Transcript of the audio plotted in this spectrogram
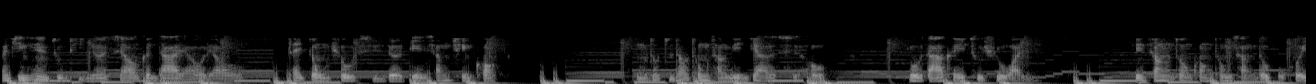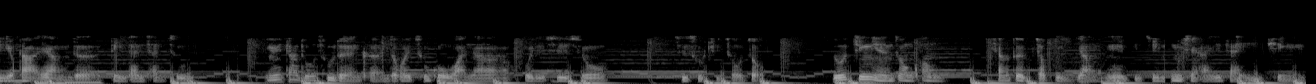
那今天的主题呢，是要跟大家聊一聊在中秋时的电商情况。我们都知道，通常年假的时候，如果大家可以出去玩，电商的状况通常都不会有大量的订单产出，因为大多数的人可能都会出国玩啊，或者是说四处去走走。如果今年的状况相对比较不一样，因为毕竟目前还是在疫情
